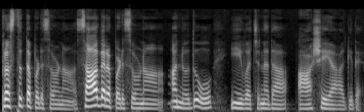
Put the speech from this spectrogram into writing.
ಪ್ರಸ್ತುತಪಡಿಸೋಣ ಸಾದರಪಡಿಸೋಣ ಅನ್ನೋದು ಈ ವಚನದ ಆಶಯ ಆಗಿದೆ.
